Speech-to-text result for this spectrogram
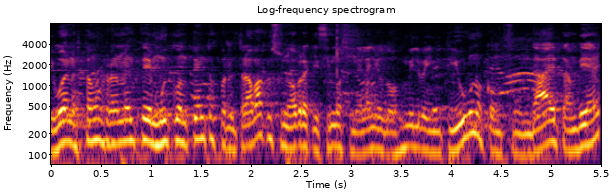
Y bueno, estamos realmente muy contentos por el trabajo. Es una obra que hicimos en el año 2021 con Fundae también,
